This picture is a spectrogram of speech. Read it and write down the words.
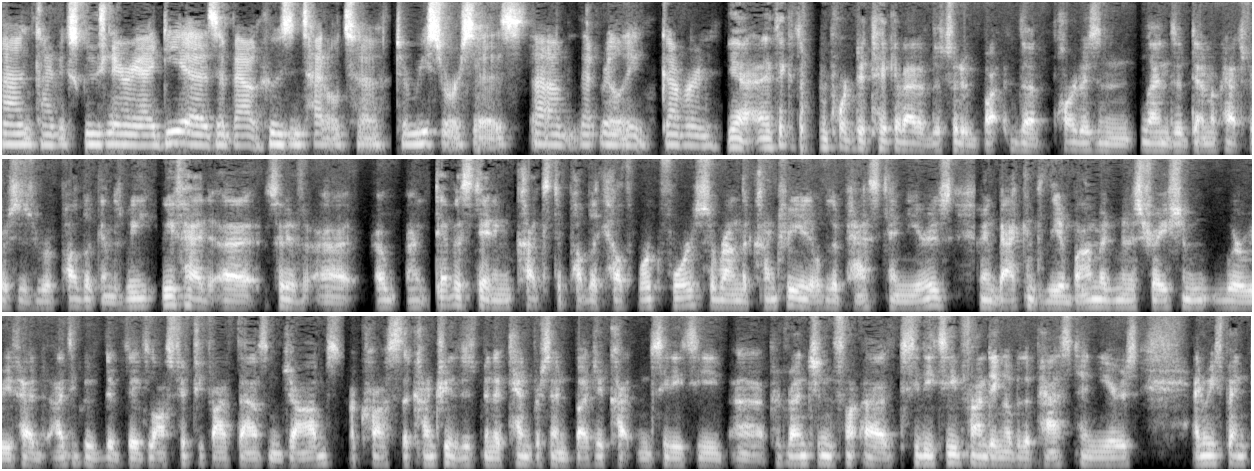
and kind of exclusionary ideas about who's entitled to, to resources um, that really govern. Yeah, and I think it's important to take it out of the sort of the partisan lens of Democrats versus Republicans. We we've had uh, sort of uh, a, a devastating cuts to public health workforce around the country over the past ten years, going back into the Obama administration, where we've had I think they've lost fifty five thousand jobs across the country. There's been a ten percent budget cut in CDC uh, prevention uh, CDC funding over the past ten years and we spend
